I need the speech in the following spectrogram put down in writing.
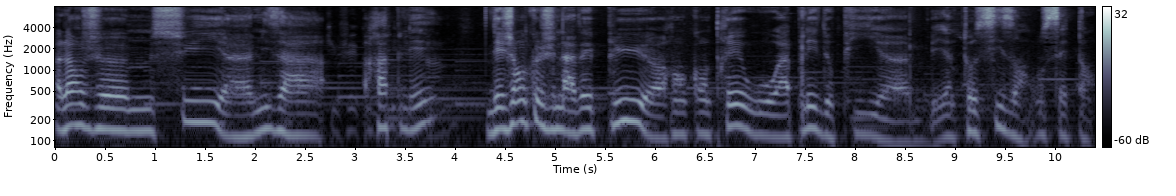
Alors je me suis euh, mise à rappeler des gens que je n'avais plus euh, rencontrés ou appelés depuis bientôt six ans ou sept ans.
